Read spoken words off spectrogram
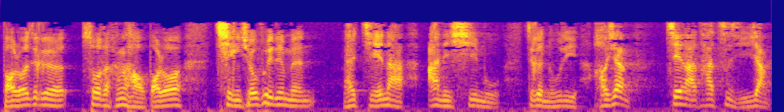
保罗这个说的很好，保罗请求菲利门。来接纳阿尼西姆这个奴隶，好像接纳他自己一样。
